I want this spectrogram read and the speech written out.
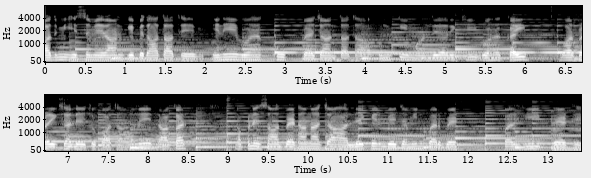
आदमी इस समय ईरान के विधाता थे। इन्हें वह खूब पहचानता था। उनकी ईमानदारी की वह कई बार परीक्षा ले चुका था। उन्हें लाकर अपने साथ बैठाना चाहा, लेकिन वे ज़मीन पर बैठ, पर ही बैठे।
